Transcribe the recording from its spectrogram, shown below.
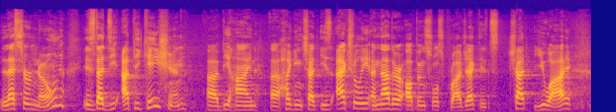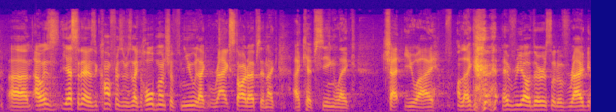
lesser known is that the application uh, behind uh, Hugging Chat is actually another open source project. It's Chat UI. Uh, I was yesterday at a conference. There was like a whole bunch of new like RAG startups, and like I kept seeing like Chat UI like every other sort of RAG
